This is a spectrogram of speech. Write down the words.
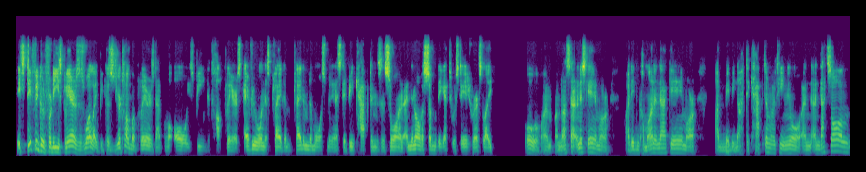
it's difficult for these players as well, like because you're talking about players that will always be the top players. Everyone has played them, played them the most minutes. They've been captains and so on. And then all of a sudden they get to a stage where it's like, oh, I'm I'm not starting this game, or I didn't come on in that game, or I'm maybe not the captain of a team, you know. And and that's all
